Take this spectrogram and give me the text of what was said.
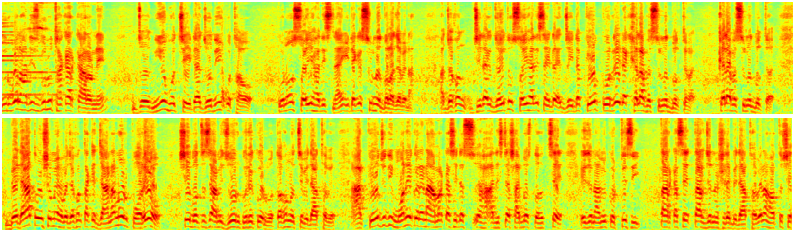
দুর্বল হাদিসগুলো থাকার কারণে যে নিয়ম হচ্ছে এটা, যদি কোথাও কোনো সহি হাদিস নাই, এটাকে সুন্নত বলা যাবে না। আর যখন যেটা যেহেতু সহি হাদিস নাই এটা যেটা কেউ করলে এটা খেলাফে সুন্নত বলতে হয়। খেলাফে সুন্নত বলতে হয়। বেদাত ওই সময় হবে, যখন তাকে জানানোর পরেও সে বলতেছে, আমি জোর করে করব তখন হচ্ছে বেদাত হবে। আর কেউ যদি মনে করে, না, আমার কাছে এটা হাদিসটা সাব্যস্ত হচ্ছে এই জন্য আমি করতেছি তার কাছে তার জন্য সেটা বেদাত হবে না। হয়তো সে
